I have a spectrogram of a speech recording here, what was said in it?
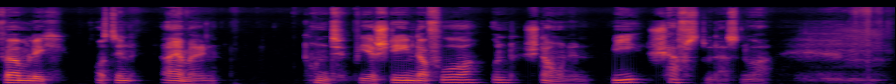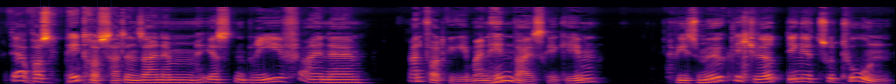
förmlich aus den Ärmeln. Und wir stehen davor und staunen. Wie schaffst du das nur? Der Apostel Petrus hat in seinem ersten Brief eine Antwort gegeben, einen Hinweis gegeben, wie es möglich wird, Dinge zu tun,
